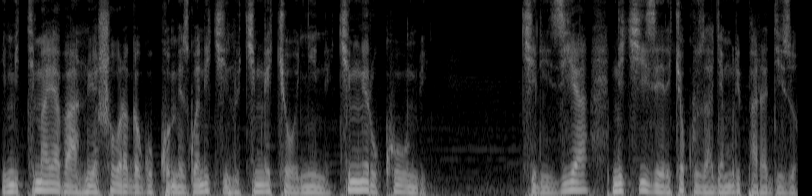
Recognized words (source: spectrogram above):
imitima y'abantu yashoboraga gukomezwa n'ikintu kimwe cyonyine kimwe rukumbi. Kiliziya n'icyizere cyo kuzajya muri paradizo.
